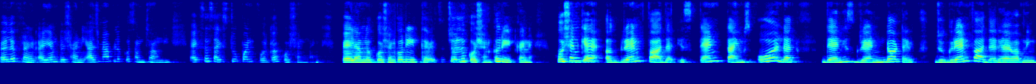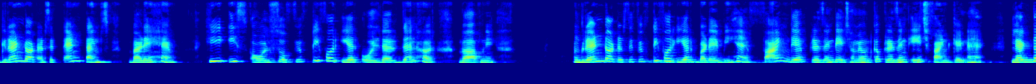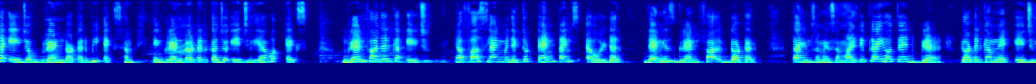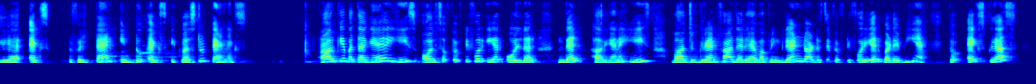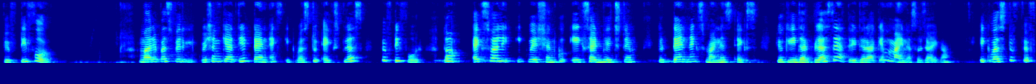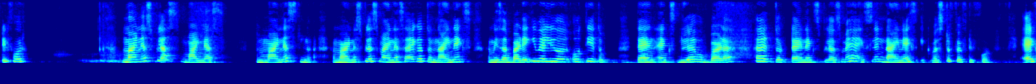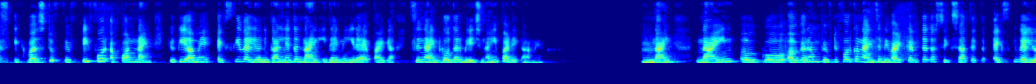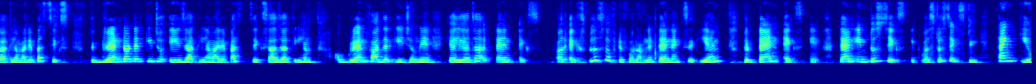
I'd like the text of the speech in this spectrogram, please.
Hello friend, I am Tushani. आज मैं आप लोग को समझाऊँगी एक्सरसाइज 2.4 का क्वेश्चन नाइन पहले हम लोग क्वेश्चन को रीड करें तो चलो क्वेश्चन को रीड करने। क्वेश्चन क्या है? A grandfather is ten times older than his granddaughter जो ग्रैंड फादर है, वो अपनी ग्रैंड डॉटर से टेन टाइम्स बड़े हैं। He is also fifty four year older than her वह अपने ग्रैंड डॉटर से फिफ्टी फोर ईयर बड़े भी हैं। फाइंड देयर प्रेजेंट एज हमें उनका प्रेजेंट एज फाइंड करना है। Let the age of granddaughter भी एक्स हम ग्रैंड डॉटर का जो एज लिया है वो एक्स ग्रैंड फादर का एज या फ़र्स्ट लाइन में देखते हो ten times older than is granddaughter times हमेशा मल्टीप्लाई होते हैं डॉटर का हमने एज लिया है एक्स तो फिर ten into x equals to ten x और क्या बताया गया है? He is also fifty four year older than her यानी ही वह जो ग्रैंड फादर है, वो अपनी ग्रैंड डॉटर से फिफ्टी फोर ईयर बड़े भी हैं. तो एक्स प्लस फिफ्टी फोर हमारे पास फिर इक्वेशन क्या आती है? Ten x equals to x plus fifty four तो हम एक्स वाली इक्वेशन को एक साइड भेजते हैं तो टेन एक्स माइनस एक्स क्योंकि इधर प्लस है तो इधर आके माइनस हो जाएगा। Equals to fifty four minus plus minus तो माइनस माइनस प्लस माइनस आएगा तो नाइन एक्स हमेशा बड़े की वैल्यू होती है तो टेन एक्स जो है वो बड़ा है तो टेन एक्स प्लस में है, इसलिए nine x equals to fifty four x equals to fifty four upon nine क्योंकि हमें एक्स की वैल्यू निकालनी है तो नाइन इधर नहीं रह पाएगा, इसलिए नाइन को उधर भेजना ही पड़ेगा हमें। नाइन नाइन को अगर हम फिफ्टी फोर को नाइन से डिवाइड करते हैं तो सिक्स आते हैं तो एक्स की वैल्यू आती है हमारे पास सिक्स तो ग्रैंड डॉटर की जो एज आती है, हमारे पास सिक्स आ जाती है। और ग्रैंड फादर की एज हमने क्या लिया था टेन एक्स और एक्स प्लस फिफ्टी फोर हमने टेन एक्स से किया है। तो ten x ten into six equals to sixty thank you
